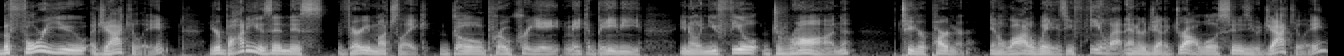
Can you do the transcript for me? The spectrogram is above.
before you ejaculate, your body is in this very much like go procreate, make a baby, you know, and you feel drawn to your partner in a lot of ways. You feel that energetic draw. Well, as soon as you ejaculate,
